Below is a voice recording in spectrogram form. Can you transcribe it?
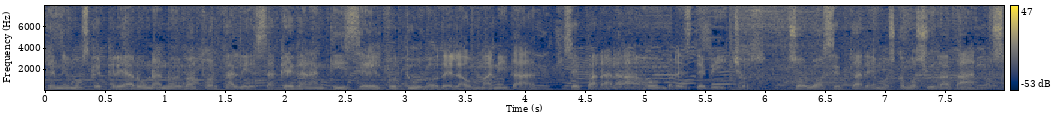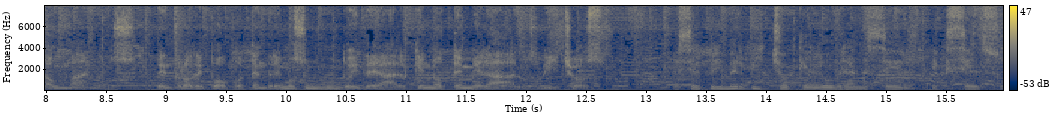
Tenemos que crear una nueva fortaleza que garantice el futuro de la humanidad. Separará a hombres de bichos. Solo aceptaremos como ciudadanos a humanos. Dentro de poco tendremos un mundo ideal que no temerá a los bichos. Es el primer bicho que logra nacer excelso.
